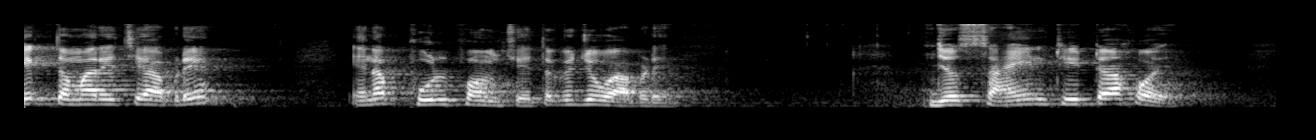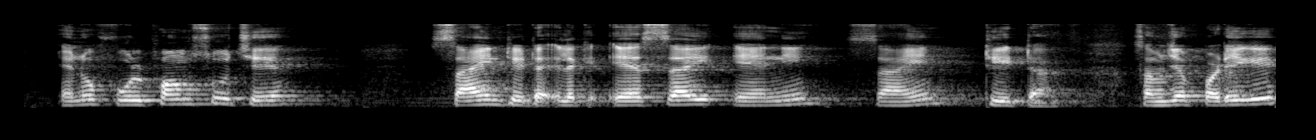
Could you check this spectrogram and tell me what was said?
એક તમારે છે આપણે એના ફૂલ ફોર્મ છે. તો કે જુઓ આપણે જો સાઇન થીટા હોય, એનું ફૂલ ફોર્મ શું છે? સાઇન થીટા એટલે કે એસઆઈ એની સાઇન થીટા સમજણ પડી ગઈ?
